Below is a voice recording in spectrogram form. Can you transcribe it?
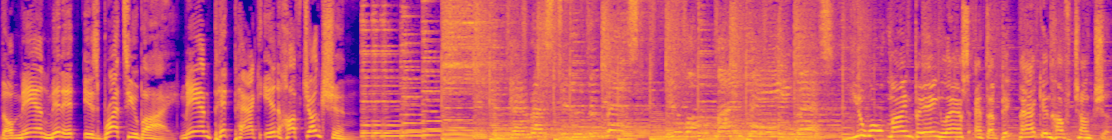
The Man Minute is brought to you by Man Pic Pac in Huff Junction. Compare us to the rest. You won't mind paying less. You won't mind paying less at the Pic Pac in Huff Junction,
